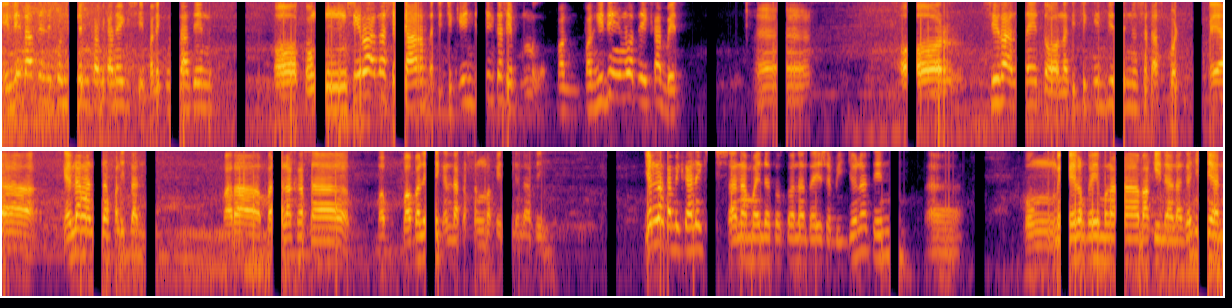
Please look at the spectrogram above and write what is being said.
hindi natin i-condemn ka mechanics ibalik natin o kung sira na siya, nag-check engine kasi pag, pag hindi mo ikabit, eh, or sira na ito, nag-check engine sa dashboard. Kaya kailangan na palitan para malakas sa babalik ang lakas ng makina natin. Yan lang kami mechanics. Sana may natutunan tayo sa video natin. Ah, kung meron kayong mga makina na ganyan,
